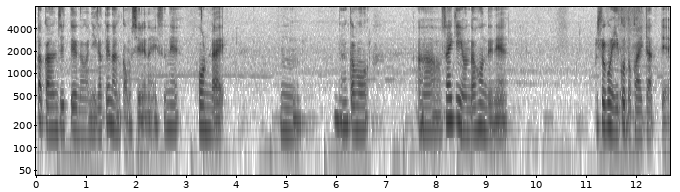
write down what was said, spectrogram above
た感じっていうのが苦手なんかもしれないですね。本来。うん、なんかもうあ最近読んだ本でねすごいいいこと書いてあって。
